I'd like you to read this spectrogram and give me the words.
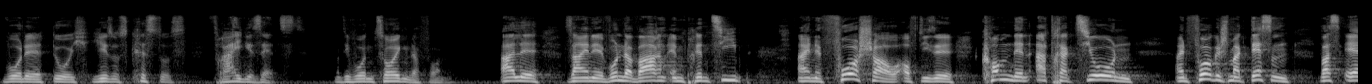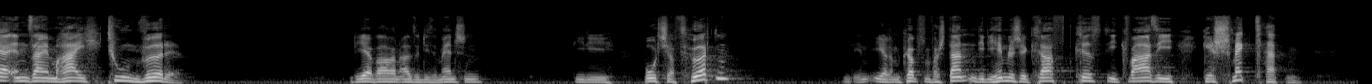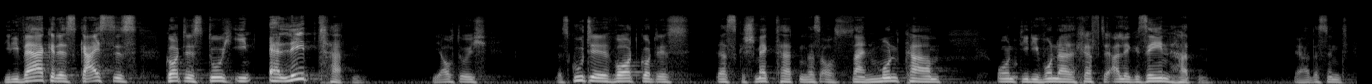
wurde durch Jesus Christus freigesetzt. Und sie wurden Zeugen davon. Alle seine Wunder waren im Prinzip eine Vorschau auf diese kommenden Attraktionen, ein Vorgeschmack dessen, was er in seinem Reich tun würde. Wir waren also diese Menschen, die die Botschaft hörten und in ihren Köpfen verstanden, die die himmlische Kraft Christi quasi geschmeckt hatten, die die Werke des Geistes Gottes durch ihn erlebt hatten, die auch durch das gute Wort Gottes das geschmeckt hatten, das aus seinem Mund kam und die die Wunderkräfte alle gesehen hatten. Ja, das sind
